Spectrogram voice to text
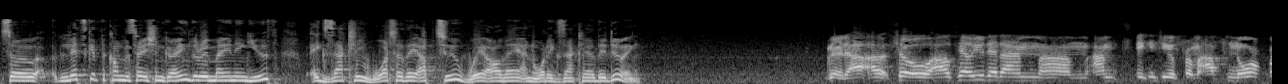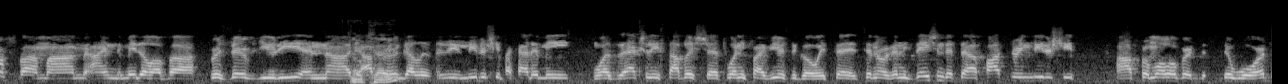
So let's get the conversation going. The remaining youth, exactly what are they up to? Where are they and what exactly are they doing? Good. Uh, uh, so I'll tell you that I'm um, I'm speaking to you from up north. Um, I'm, I'm in the middle of uh, reserve duty, and uh, the Okay. Upper Galilee Leadership Academy was actually established uh, 25 years ago. It's a, it's an organization that's uh, fostering leadership uh, from all over the, the world.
